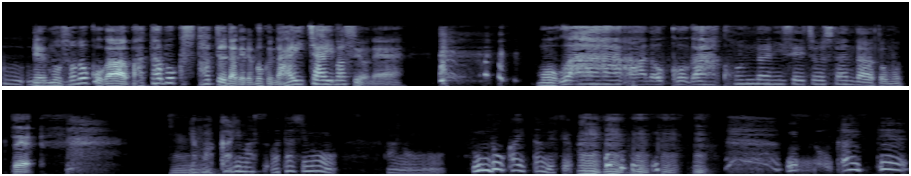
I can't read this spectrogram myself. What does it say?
ールで、もうその子がバッターボックス立ってるだけで僕泣いちゃいますよね。もう、うわー、あの子がこんなに成長したんだと思って。うん、いや、わかります。私も、あの、運動会行ったんですよ。うんうんうんうんうん運動会って、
